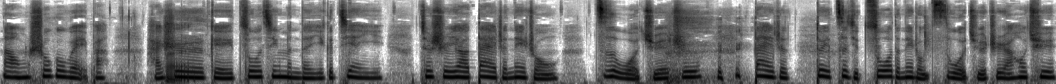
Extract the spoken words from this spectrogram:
那我们收个尾吧，还哎是给作精们的一个建议，就是要带着那种自我觉知，带着对自己作的那种自我觉知，然后去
